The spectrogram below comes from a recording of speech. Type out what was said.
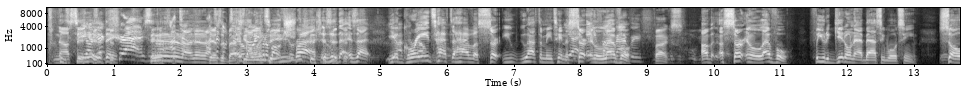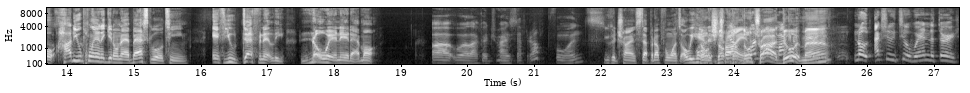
Now, see, here's the thing. trash. See, no, no, no, no, no, no. There's a took him to It's not even about team? trash. Is it that? Is that your have to grades have to have a certain you you have to maintain a Yeah, certain 85 level, average. facts. um, a certain level for you to get on that basketball team. So, how do you plan to get on that basketball team if you definitely nowhere near that mark? Uh, well, I could try and step it up for once. You could try and step it up for once. All we hearing Don't is don't, trying. don't, One try. Do it, man. No, actually two. We're in the third.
